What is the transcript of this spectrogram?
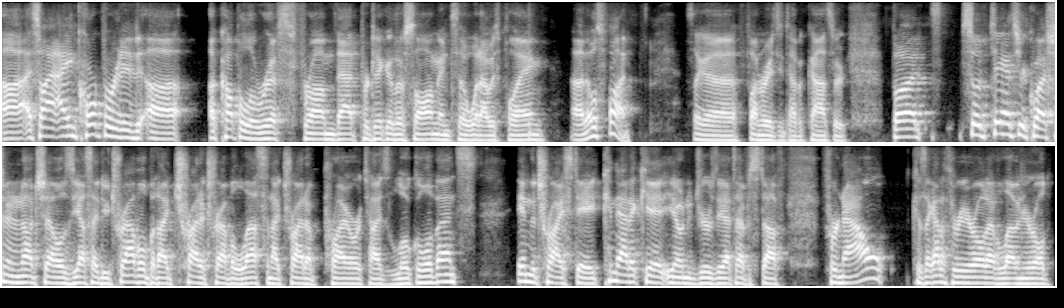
uh, so I, incorporated uh, a couple of riffs from that particular song into what I was playing. Uh, that was fun. It's like a fundraising type of concert. But so to answer your question in a nutshell, is yes, I do travel, but I try to travel less and I try to prioritize local events in the tri-state, Connecticut, you know, New Jersey, that type of stuff. For now, because I got a three-year-old, I have an eleven-year-old,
